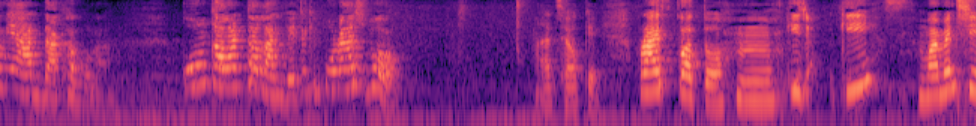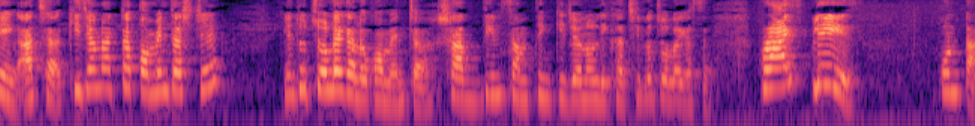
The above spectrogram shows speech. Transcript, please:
আমি আর দেখাবো না। কোন কালারটা লাগবে? এটা কি পরে আসব? আচ্ছা ওকে প্রাইস কত? কি কি? ময়মেন সিং আচ্ছা কি যেন একটা কমেন্ট আসছে। কিন্তু চলে গেল কমেন্টটা সাত দিন সামথিং কি যেন লেখা ছিল, চলে গেছে। প্রাইস প্লিজ কোনটা?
